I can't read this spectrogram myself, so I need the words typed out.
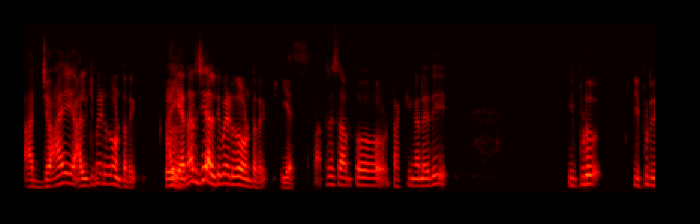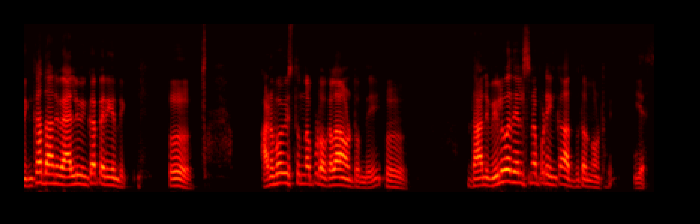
ఆ జాయ్ అల్టిమేట్గా ఉంటుంది. ఆ. ఎనర్జీ అల్టిమేట్గా ఉంటుంది. ఎస్ పత్రి సార్తో ట్రెక్కింగ్ అనేది ఇప్పుడు ఇప్పుడు ఇంకా దాని వాల్యూ ఇంకా పెరిగింది. అనుభవిస్తున్నప్పుడు ఒకలా ఉంటుంది. దాని విలువ తెలిసినప్పుడు ఇంకా అద్భుతంగా ఉంటుంది. ఎస్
